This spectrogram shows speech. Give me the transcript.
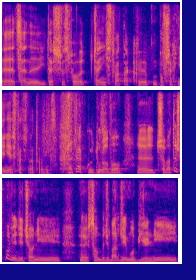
e, ceny i też społeczeństwa tak powszechnie nie stać na to, więc Tak, tak, kulturowo e, trzeba też powiedzieć, oni chcą być bardziej mobilni i,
